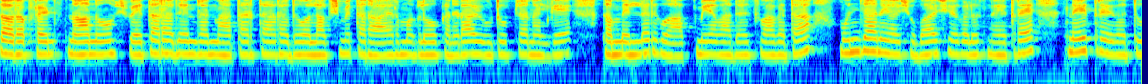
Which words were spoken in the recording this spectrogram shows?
ನಮಸ್ಕಾರ ಫ್ರೆಂಡ್ಸ್ ನಾನು ಶ್ವೇತಾ ರಾಜೇಂದ್ರನ್ ಮಾತಾಡ್ತಾ ಇರೋದು ಲಕ್ಷ್ಮಿತ ರಾಯರ್ ಮಗಳು ಕನ್ನಡ ಯೂಟ್ಯೂಬ್ ಚಾನಲ್ಗೆ ತಮ್ಮೆಲ್ಲರಿಗೂ ಆತ್ಮೀಯವಾದ ಸ್ವಾಗತ. ಮುಂಜಾನೆಯ ಶುಭಾಶಯಗಳು ಸ್ನೇಹಿತರೆ. ಸ್ನೇಹಿತರೆ, ಇವತ್ತು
